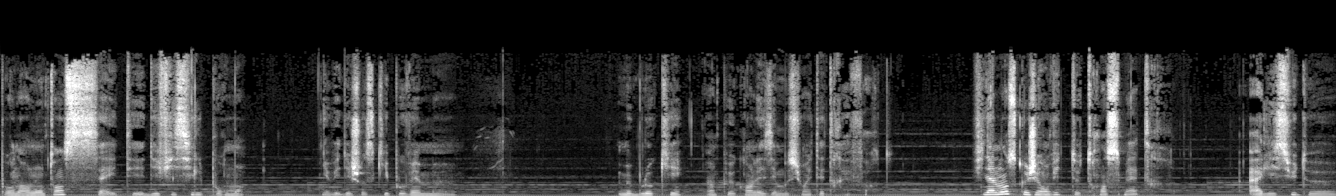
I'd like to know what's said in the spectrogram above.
pendant longtemps, ça a été difficile pour moi. Il y avait des choses qui pouvaient me, me bloquer un peu quand les émotions étaient très fortes. Finalement, ce que j'ai envie de te transmettre à l'issue de,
